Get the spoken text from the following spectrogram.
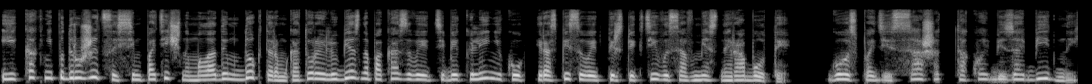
И как не подружиться с симпатичным молодым доктором, который любезно показывает тебе клинику и расписывает перспективы совместной работы. Господи, Саша такой безобидный,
